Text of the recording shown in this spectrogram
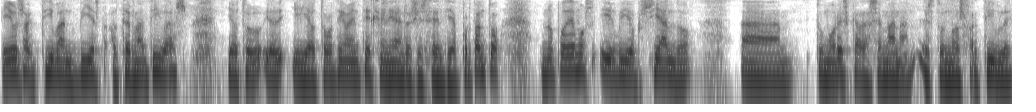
ellos activan vías alternativas y, automáticamente generan resistencia. Por tanto, no podemos ir biopsiando tumores cada semana. Esto no es factible.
